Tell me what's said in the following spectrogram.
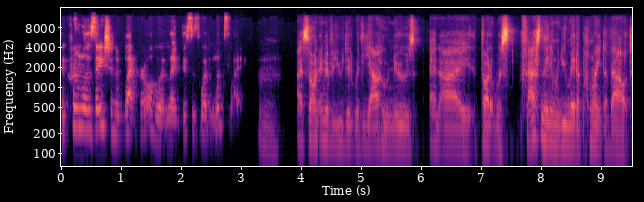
the criminalization of black girlhood, like this is what it looks like. Mm. I saw an interview you did with Yahoo News, and I thought it was fascinating when you made a point about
